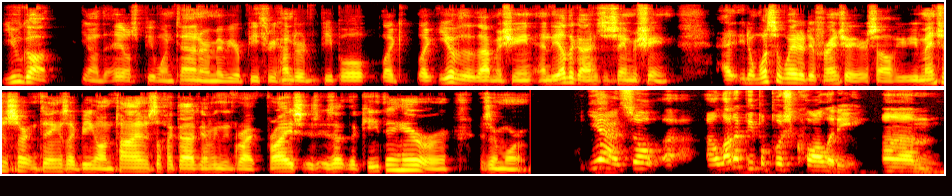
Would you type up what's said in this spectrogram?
you've got you know the EOS P110 or maybe your P300 people like like you have the, that machine and the other guy has the same machine. You know what's the way to differentiate yourself? You, you mentioned certain things like being on time and stuff like that, having the right price. Is, is that the key thing here, or is there more? Yeah, so uh, a lot of people push quality, um,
